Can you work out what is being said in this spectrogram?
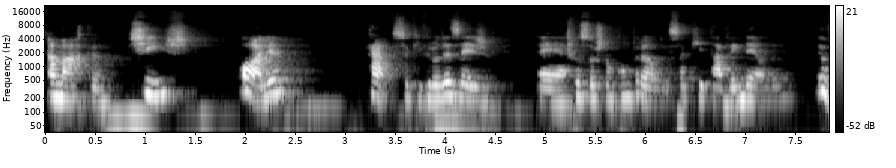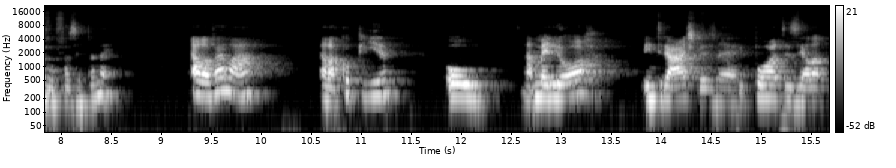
a marca X, olha, cara, isso aqui virou desejo. É, as pessoas estão comprando, isso aqui está vendendo, eu vou fazer também. Ela vai lá, ela copia, ou na melhor, entre aspas, né, hipótese, ela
